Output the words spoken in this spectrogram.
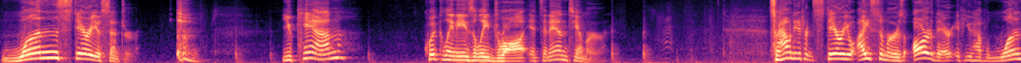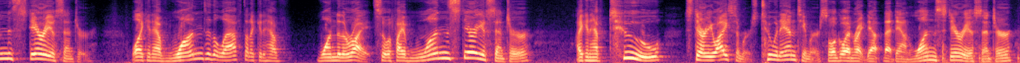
one stereocenter. you can quickly and easily draw its an enantiomer. So how many different stereoisomers are there if you have one stereocenter? Well, I can have one to the left and I can have one to the right. So if I have one stereocenter, I can have two stereoisomers, two enantiomers. So I'll go ahead and write that down. One stereocenter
